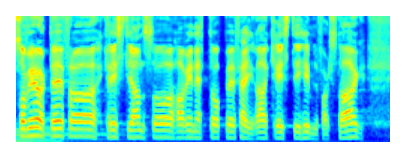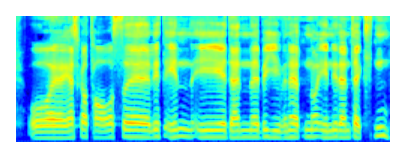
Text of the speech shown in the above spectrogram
Som vi hørte fra Kristian, så har vi nettopp feira Kristi himmelfartsdag. Og jeg skal ta oss eh, litt inn i den begivenheten og inn i den teksten.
